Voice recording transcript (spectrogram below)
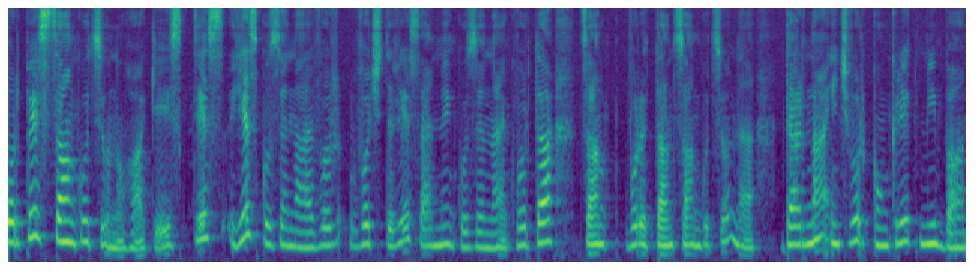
որպես ցանկություն ուղակի։ Իսկ ես ես կուզենայի, որ ոչ թե ես, այլ մենք կուզենայինք, որ դա ցանկ, որ այդ ցանկությունը դառնա ինչ որ կոնկրետ մի բան։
